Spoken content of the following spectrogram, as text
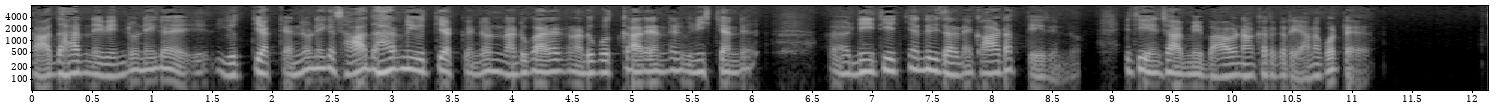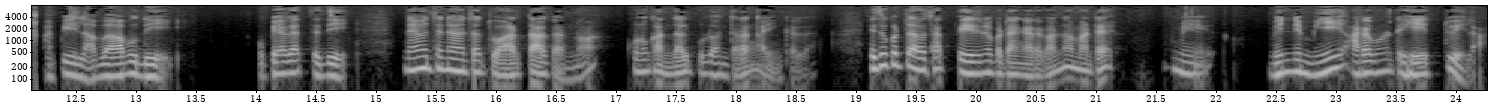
සාධාරණ වෙන්න ඕනේ ඒක යුක්තියක් යන්න ඕනේ ඒක සාධාරණ යුක්තියක් වෙන්න ඕනේ නඩුකාරයට නඩු පොත්කාරයන්ට විනිශ්චයන්ට නීතිඥයන්ට විතරනේ කාටවත් තේරෙන්න ඕනේ. ඉතින් ඒ නිසා මේ භාවනා කර කර යනකොට අපි ලබාපු දේ උපයාගත්ත දේ නැවත නැවතත් වාර්තා කරනවා කුණු කන්දල් පුළුවන් තරම් අයින් කළා. එතකොට දවසක් තේරෙන පටන් අර ගන්නවා මට මේ මෙන්න මේ අරමුණට හේතු වෙලා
